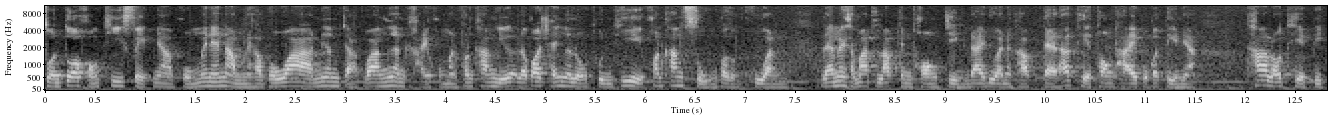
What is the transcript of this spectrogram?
ส่วนตัวของ t f e c เนี่ยผมไม่แนะนำนะครับ เพราะว่าเนื่องจากว่าเงื่อนไขของมันค่อนข้างเยอะ แล้วก็ใช้เงินลงทุนที่ค่อนข้างสูงพอสมควร และไม่สามารถรับเป็นทองจริงได้ด้วยนะครับ แต่ถ้าเทรดทองไทยปกติเนี่ย ถ้าเราเทรดปิด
